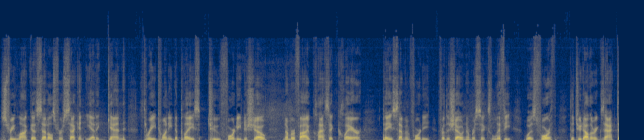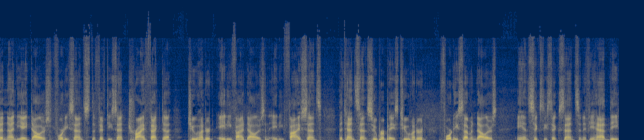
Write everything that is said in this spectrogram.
Sri Lanka settles for second yet again. 3.20 to place, 2.40 to show. Number 5, Classic Claire pays 7.40 for the show. Number 6, Liffey was fourth. The $2 exacta, $98.40. The 50 cent trifecta, $285.85. The 10 cent super pays $247.66. And if you had the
